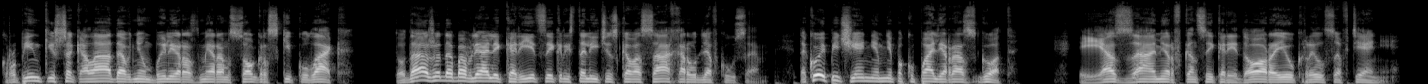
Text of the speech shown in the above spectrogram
Крупинки шоколада в нем были размером с огрский кулак. Туда же добавляли корицы и кристаллического сахара для вкуса. Такое печенье мне покупали раз в год. Я замер в конце коридора и укрылся в тени.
